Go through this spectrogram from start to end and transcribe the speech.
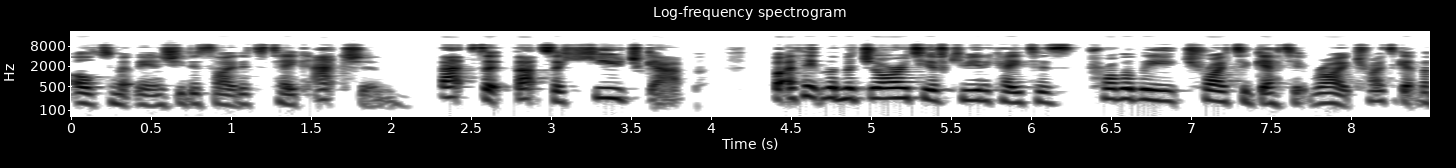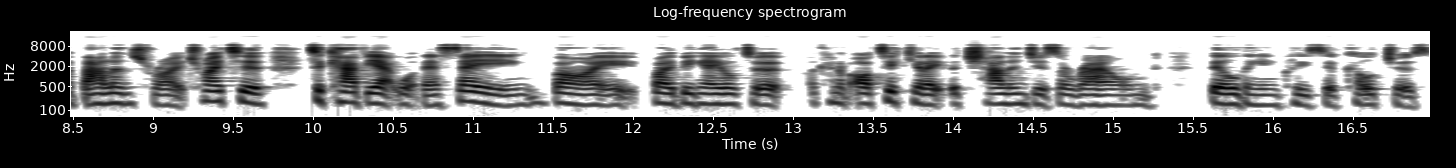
ultimately, and she decided to take action. That's it. That's a huge gap. But I think the majority of communicators probably try to get it right, try to get the balance right, try to to caveat what they're saying by by being able to kind of articulate the challenges around building inclusive cultures.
